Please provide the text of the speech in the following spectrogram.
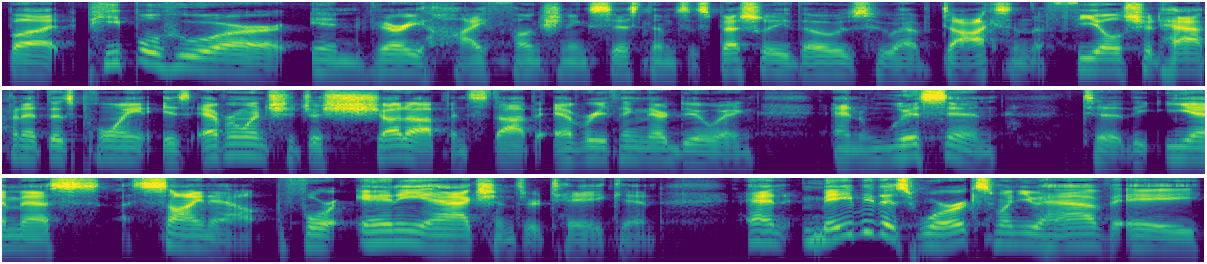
but people who are in very high functioning systems, especially those who have docs in the field, should happen at this point is everyone should just shut up and stop everything they're doing and listen to the EMS sign out before any actions are taken. And maybe this works when you have a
